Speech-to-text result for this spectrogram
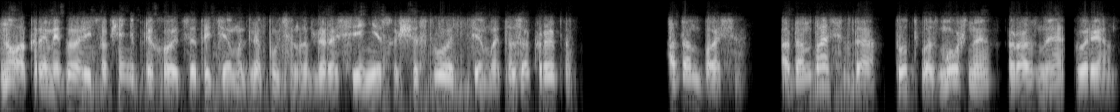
Ну, о Крыме говорить вообще не приходится. Этой темы для Путина, для России не существует. Тема эта закрыта. О Донбассе. О Донбассе, да, тут возможны разные варианты.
